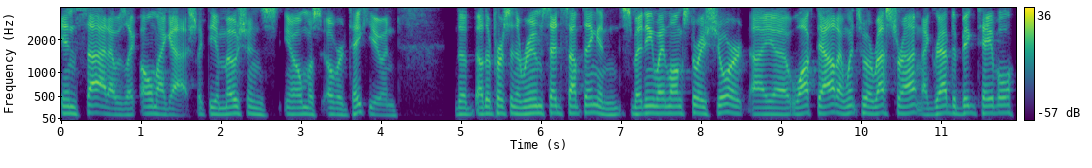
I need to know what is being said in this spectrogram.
Inside i was like oh my gosh like the emotions you know almost overtake you. And the other person in the room said something and but anyway long story short i uh, walked out i went to a restaurant and i grabbed a big table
